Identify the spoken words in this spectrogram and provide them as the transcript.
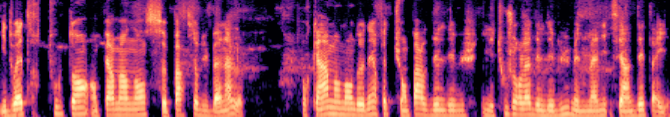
il doit être tout le temps en permanence partir du banal pour qu'à un moment donné, en fait, tu en parles dès le début. Il est toujours là dès le début, mais mani- c'est un détail.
